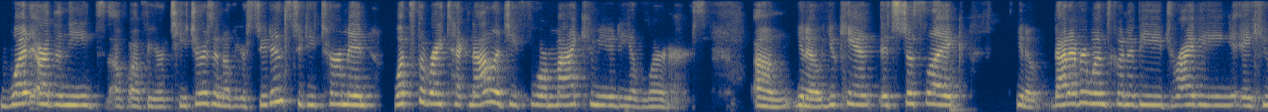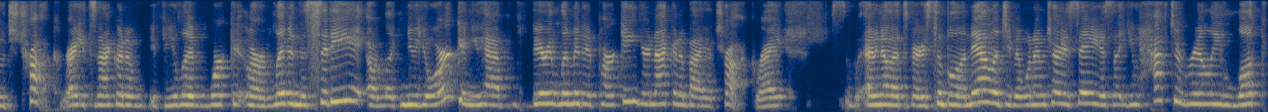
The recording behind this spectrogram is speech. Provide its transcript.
what are the needs of, of your teachers and of your students to determine what's the right technology for my community of learners? Um, you know you can't it's just like you know not everyone's going to be driving a huge truck right? It's not going to if you live work or live in the city or like new york and you have very limited parking you're not going to buy a truck right? I know that's a very simple analogy but what i'm trying to say is that you have to really look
